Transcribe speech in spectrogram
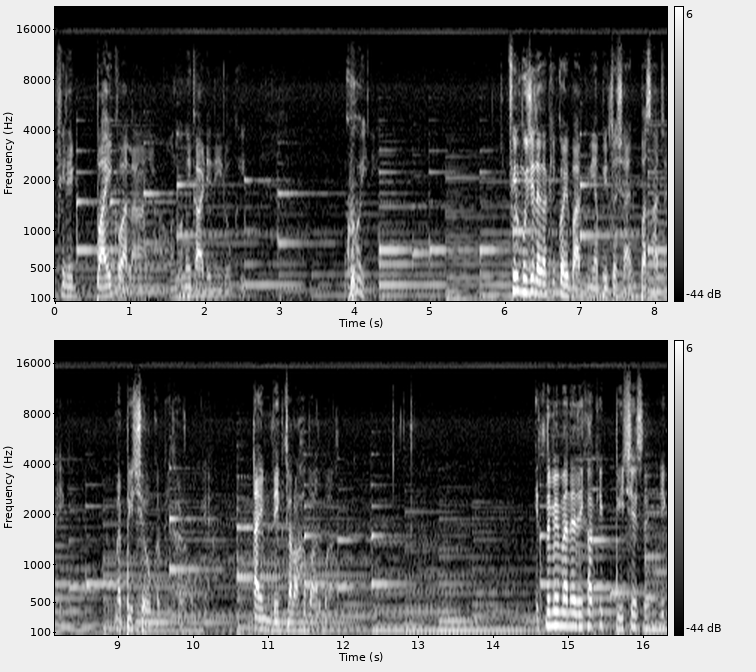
फिर एक बाइक वाला आया, उन्होंने गाड़ी नहीं रोकी। कोई नहीं। फिर मुझे लगा कि कोई बात नहीं, अभी तो शायद बस आ जाएगी। मैं पीछे होकर के खड़ा हो गया। टाइम देखता रहा बार बार इतने में मैंने देखा कि पीछे से एक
